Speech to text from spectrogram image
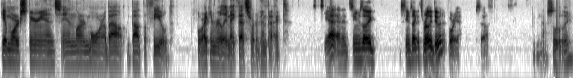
get more experience and learn more about about the field before I can really make that sort of impact. yeah and it seems like seems like it's really doing it for you so Absolutely.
